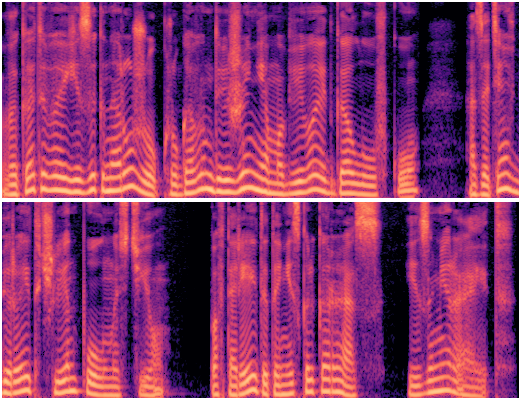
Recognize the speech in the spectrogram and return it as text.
Выкатывая язык наружу, круговым движением обвивает головку, а затем вбирает член полностью. Повторяет это несколько раз и замирает.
